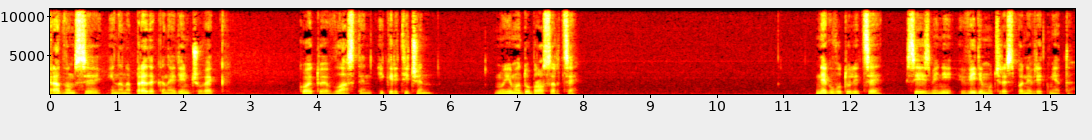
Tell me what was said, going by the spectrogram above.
Радвам се и на напредъка на един човек, който е властен и критичен, но има добро сърце. Неговото лице се измени видимо чрез паневритмията.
